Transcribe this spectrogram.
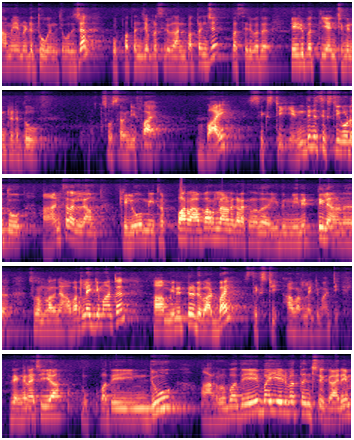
സമയമെടുത്തു എന്ന് ചോദിച്ചാൽ മുപ്പത്തഞ്ച് പ്ലസ് ഇരുപത് അൻപത്തഞ്ച് പ്ലസ് ഇരുപത് എഴുപത്തിയഞ്ച് മിനിറ്റ് എടുത്തു. So seventy five by sixty എന്തിന് സിക്സ്റ്റി കൊടുത്തു? ആൻസർ എല്ലാം കിലോമീറ്റർ പെർ അവറിലാണ് കിടക്കുന്നത്. ഇത് മിനിറ്റിലാണ് സോ നമ്മൾ അതിനെ അവറിലേക്ക് മാറ്റാൻ ആ മിനിറ്റ് ഡിവൈഡ് ബൈ സിക്സ്റ്റി അവറിലേക്ക് മാറ്റി. ഇതെങ്ങനെ ചെയ്യുക മുപ്പത് ഇന്റു അറുപത് ബൈ എഴുപത്തഞ്ച്. കാര്യം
